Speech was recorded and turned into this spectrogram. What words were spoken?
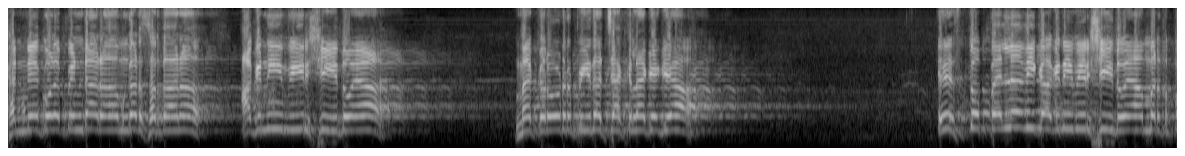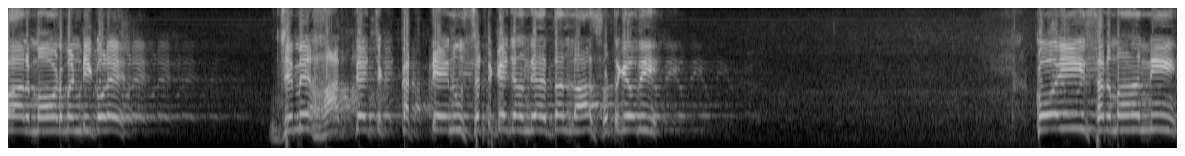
ਖੰਨੇ ਕੋਲੇ ਪਿੰਡਾ ਰਾਮਗੜ ਸਰਦਾਨਾ ਅਗਨੀਵੀਰ ਸ਼ਹੀਦ ਹੋਇਆ। ਮੈਂ ਕਰੋੜ ਰੁਪਏ ਦਾ ਚੈੱਕ ਲੈ ਕੇ ਗਿਆ। ਇਸ ਤੋਂ ਪਹਿਲਾਂ ਵੀ ਇੱਕ ਅਗਨੀਵੀਰ ਸ਼ਹੀਦ ਹੋਇਆ ਅਮਰਤਪਾਲ ਮੌੜ ਮੰਡੀ ਕੋਲੇ। ਜਿਵੇਂ ਹਾਤੇ 'ਚ ਕੱਟੇ ਨੂੰ ਸਿੱਟ ਕੇ ਜਾਂਦੇ ਆ ਇਦਾਂ ਲਾਸ਼ ਸੁੱਟ ਗਈ ਉਹਦੀ। ਕੋਈ ਸਨਮਾਨ ਨਹੀਂ,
